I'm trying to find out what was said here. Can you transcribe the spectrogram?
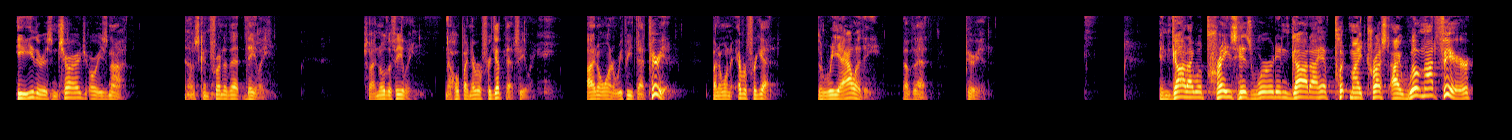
He either is in charge or he's not. And I was confronted that daily. So I know the feeling. I hope I never forget that feeling. I don't want to repeat that period, but I want to ever forget the reality of that period. In God I will praise his word. In God I have put my trust. I will not fear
